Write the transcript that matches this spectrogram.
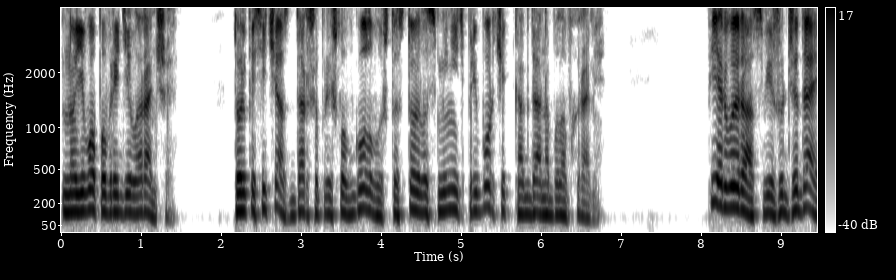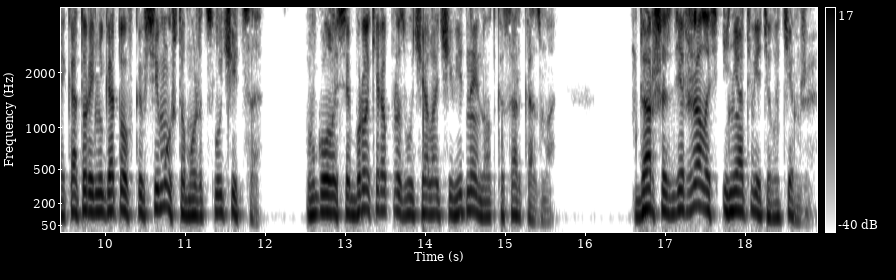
но его повредило раньше. Только сейчас Дарше пришло в голову, что стоило сменить приборчик, когда она была в храме. Первый раз вижу джедая, который не готов ко всему, что может случиться. В голосе брокера прозвучала очевидная нотка сарказма. Дарша сдержалась и не ответила тем же.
